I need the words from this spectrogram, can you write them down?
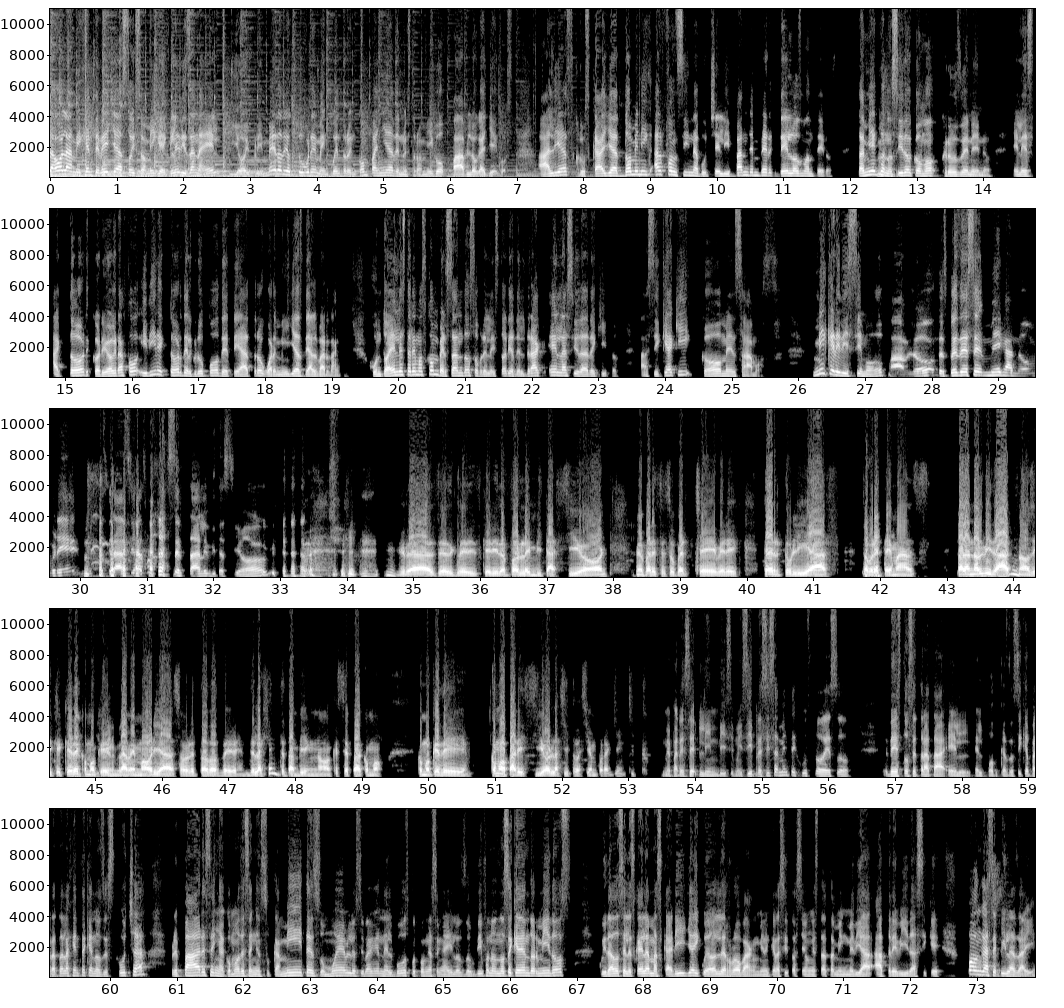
Hola, hola mi gente bella, soy su amiga Gladys Danael y hoy primero de octubre me encuentro en compañía de nuestro amigo Pablo Gallegos, alias Cruzcaya Dominic Alfonsina Buccelli Vandenberg de Los Monteros, también conocido como Cruz Veneno. Él es actor, coreógrafo y director del grupo de teatro Guarmillas de Albardán. Junto a él estaremos conversando sobre la historia del drag en la ciudad de Quito. Así que aquí comenzamos. Mi queridísimo Pablo, después de ese mega nombre, muchas gracias por aceptar la invitación. Gracias, Gladys, querida, por la invitación. Me parece súper chévere tertuliar sobre temas para no olvidarnos y que quede como que en la memoria, sobre todo de, de la gente también, ¿no? Que sepa como, como que de cómo apareció la situación por aquí en Quito. Me parece lindísimo. Y sí, precisamente justo eso, de esto se trata el, podcast. Así que para toda la gente que nos escucha, prepárense, acomódense en su camita, en su mueble, si van en el bus, pues pónganse ahí los audífonos, no se queden dormidos, cuidado se les cae la mascarilla y cuidado les roban. Miren que la situación está también media atrevida, así que póngase pilas ahí.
